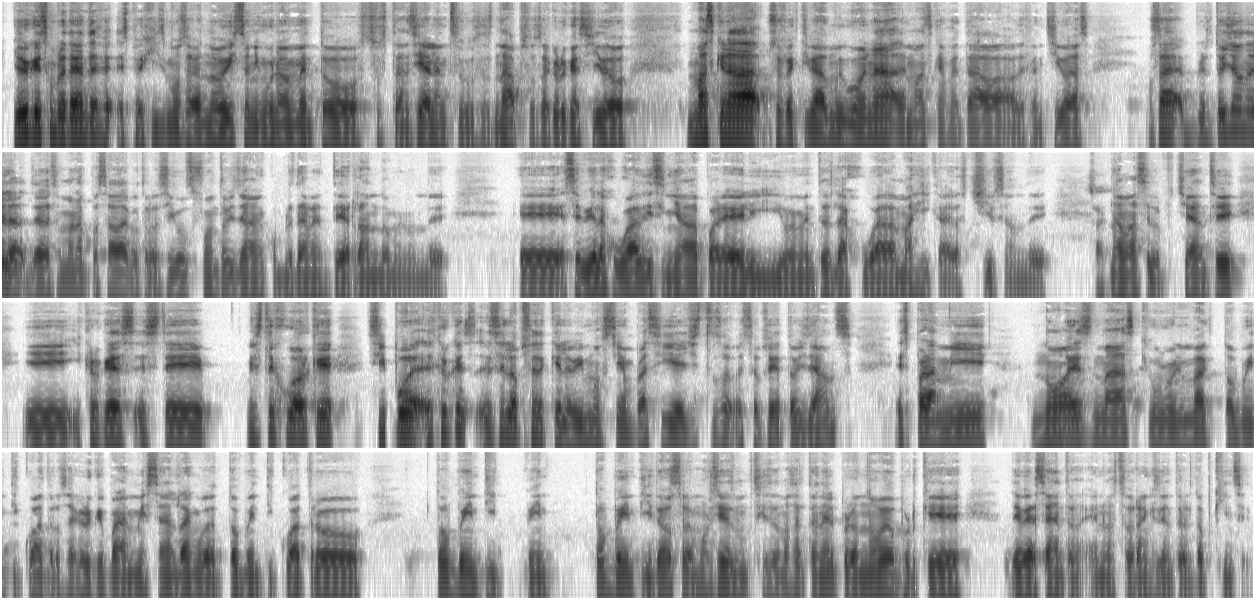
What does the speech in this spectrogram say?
Yo creo que es completamente espe- espejismo, o sea, no he visto ningún aumento sustancial en sus snaps, o sea, creo que ha sido más que nada su efectividad muy buena, además que ha enfrentado a defensivas, o sea, el touchdown de la, de la semana pasada contra los Eagles fue un touchdown completamente random en donde eh, se vio la jugada diseñada para él y, obviamente es la jugada mágica de los Chiefs donde Exacto. nada más se lo pichean, sí, y, y creo que es este, Este jugador que sí puede, creo que es, es el upset que le vimos siempre así, este upset de touchdowns, es para mí, no es más que un running back top 24, o sea, creo que para mí está en el rango de top 24, top 20, 20 top 22, a lo mejor si es, si es más alto en él, pero no veo por qué debe estar en, en nuestro ranking dentro del top 15.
